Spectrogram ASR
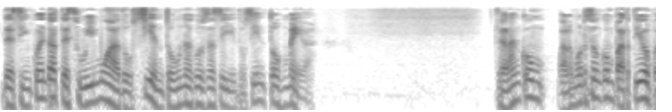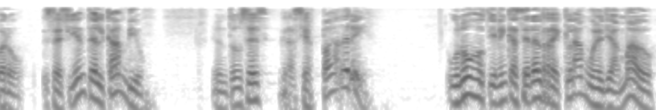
de 50 te subimos a 200, una cosa así, 200 megas. Serán con, a lo mejor son compartidos, pero se siente el cambio. Entonces, gracias Padre. Unos tienen que hacer el reclamo, el llamado,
